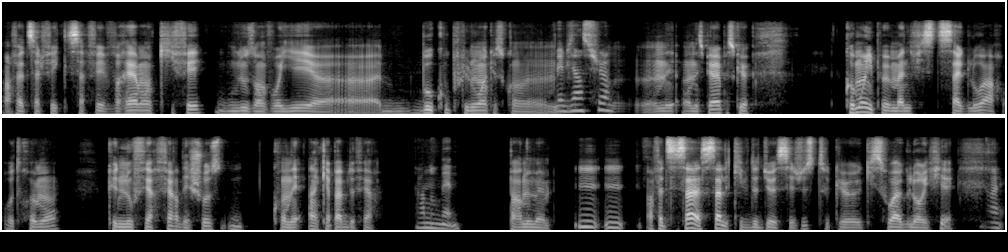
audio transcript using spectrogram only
En fait, ça le fait, ça fait vraiment kiffer de nous envoyer euh, beaucoup plus loin que ce qu'on Mais bien sûr, on espérait. Parce que comment il peut manifester sa gloire autrement que de nous faire faire des choses qu'on est incapable de faire? Par nous-mêmes. par nous-mêmes Mm, mm. En fait, c'est ça, ça le kiff de Dieu. C'est juste que qu'il soit glorifié. Ouais.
